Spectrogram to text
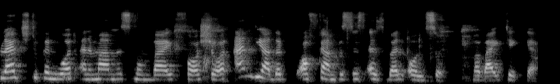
pledge to convert NMIMS Mumbai for sure and the other off campuses as well also. Bye-bye. Take care.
